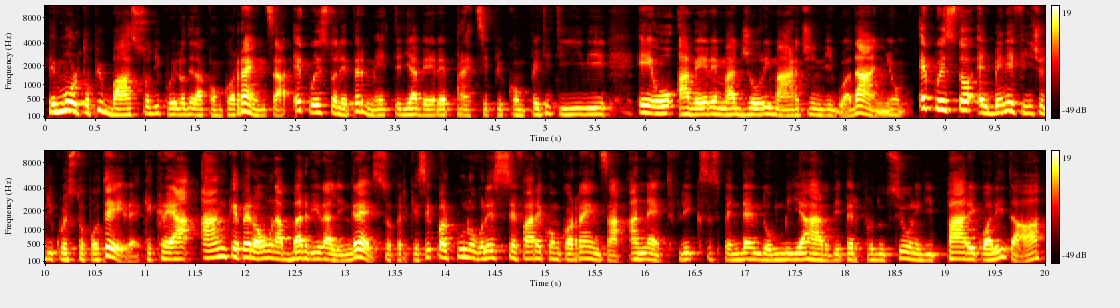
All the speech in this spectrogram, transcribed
è molto più basso di quello della concorrenza e questo le permette di avere prezzi più competitivi e o avere maggiori margini di guadagno. E questo è il beneficio di questo potere, che crea anche però una barriera all'ingresso, perché se qualcuno volesse fare concorrenza a Netflix spendendo miliardi per produzioni di pari qualità,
